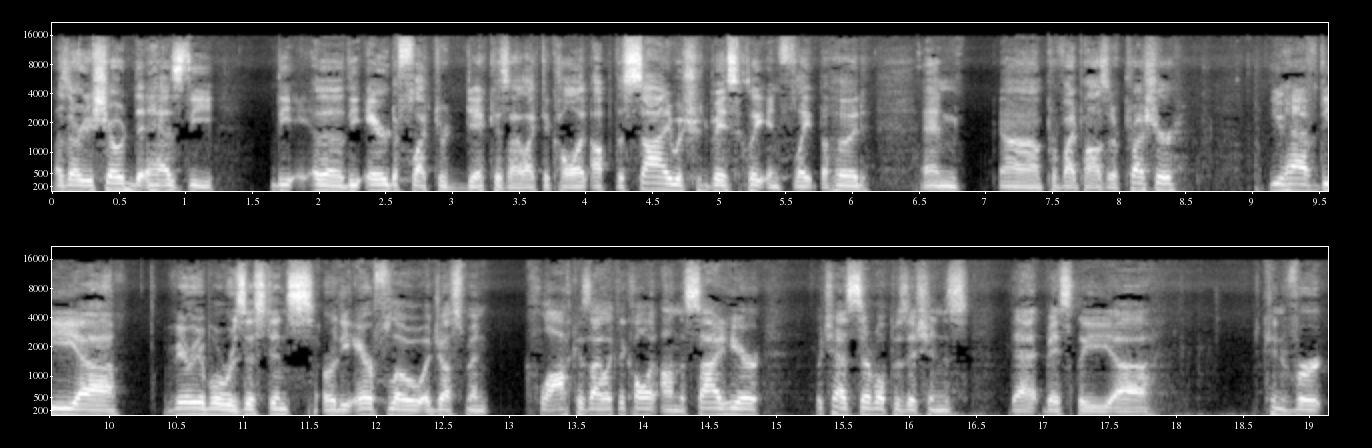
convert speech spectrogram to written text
as I already showed, that has the the uh, the air deflector dick, as I like to call it, up the side, which would basically inflate the hood and uh, provide positive pressure. You have the uh, variable resistance or the airflow adjustment clock, as I like to call it, on the side here, which has several positions that basically uh, convert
